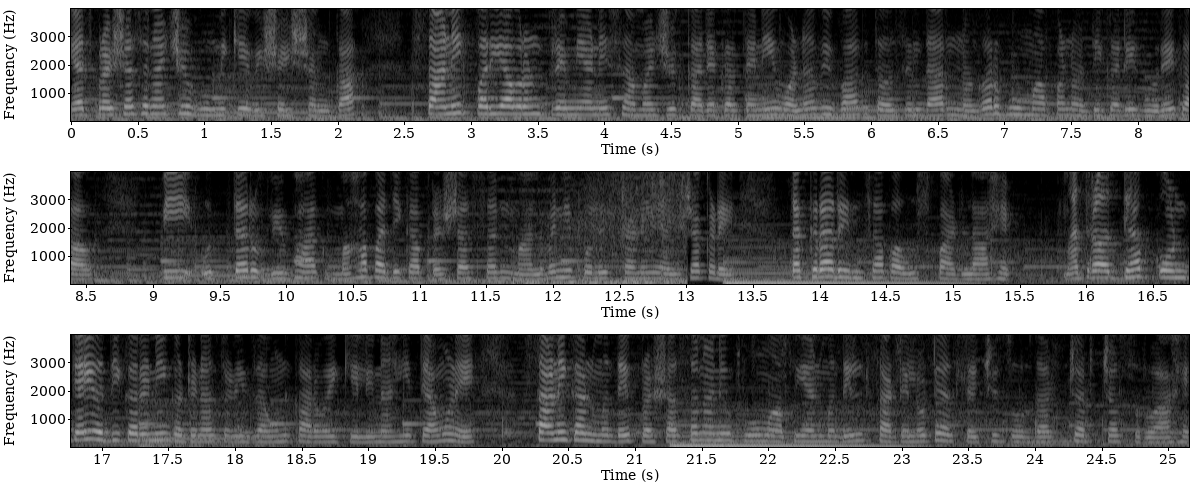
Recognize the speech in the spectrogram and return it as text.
यात प्रशासनाची भूमिकेविषयी शंका स्थानिक पर्यावरण प्रेमी आणि सामाजिक कार्यकर्त्यांनी वन विभाग तहसीलदार नगर भूमापन अधिकारी गोरेगाव पी. उत्तर विभाग महापालिका प्रशासन मालवणी पोलीस ठाणे यांच्याकडे तक्रारींचा पाऊस पाडला आहे. मात्र अद्याप कोणत्याही अधिकाऱ्यांनी घटनास्थळी जाऊन कारवाई केली नाही. त्यामुळे स्थानिकांमध्ये प्रशासन आणि भूमाफियांमधील साटेलोटे असल्याची जोरदार चर्चा सुरू आहे.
